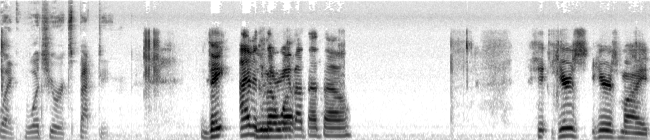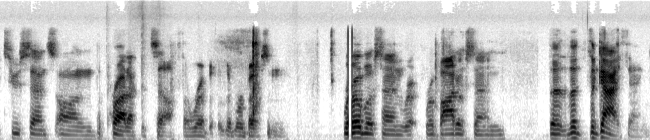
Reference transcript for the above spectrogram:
like what you're expecting. they I have a know theory what? about that though. He- here's here's my two cents on the product itself, the Robo, the Robosen, Robosen, Ro- Robotosen, the, the the guy thing.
